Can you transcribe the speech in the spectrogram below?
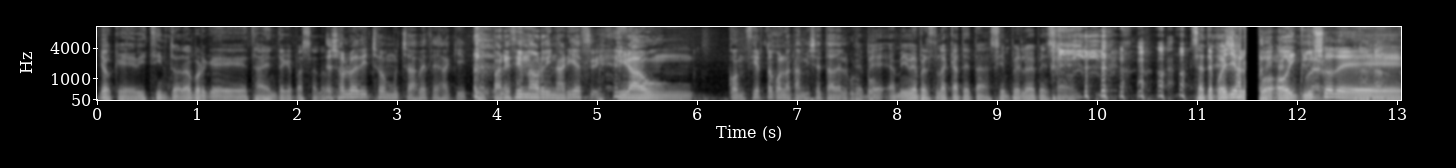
Yo- toque distinto, ¿no? Porque esta gente, ¿qué pasa, no? Eso lo he dicho muchas veces aquí. Me parece una ordinariez ir a un concierto con la camiseta del grupo. A mí me parece una cateta, siempre lo he pensado. o sea, te puedes llevar el grupo, o incluso de,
